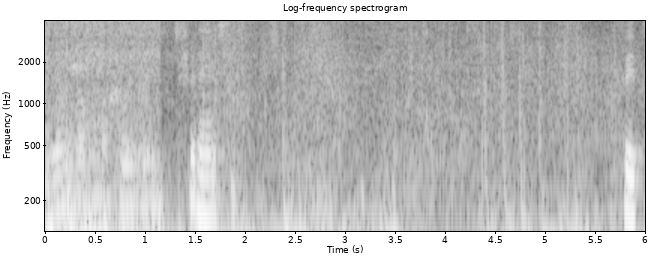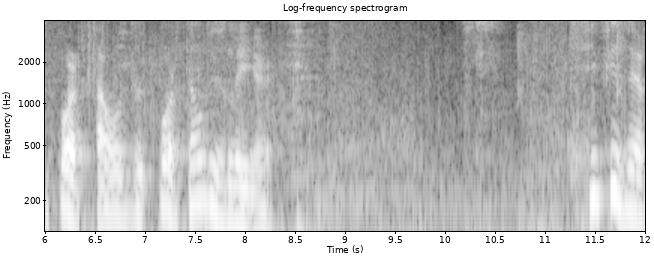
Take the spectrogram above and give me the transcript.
Fizemos alguma coisa diferente. Feito portal do, portão do Slayer. Se fizer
